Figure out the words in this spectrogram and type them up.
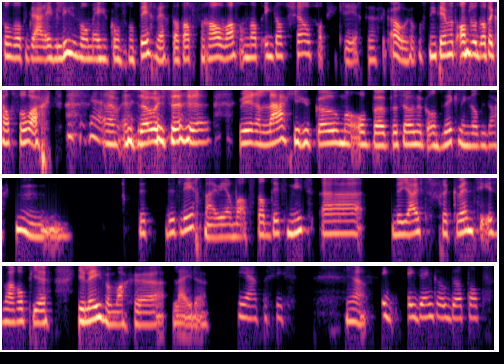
totdat ik daar even liefdevol mee geconfronteerd werd, dat dat vooral was omdat ik dat zelf had gecreëerd. Toen dacht ik, oh, dat was niet helemaal het antwoord dat ik had verwacht. Ja. Um, en zo is er uh, weer een laagje gekomen op uh, persoonlijke ontwikkeling, dat ik dacht, hmm, dit, dit leert mij weer wat. Dat dit niet uh, de juiste frequentie is waarop je je leven mag leiden. Ja, precies. Ja. Ik, ik denk ook dat dat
